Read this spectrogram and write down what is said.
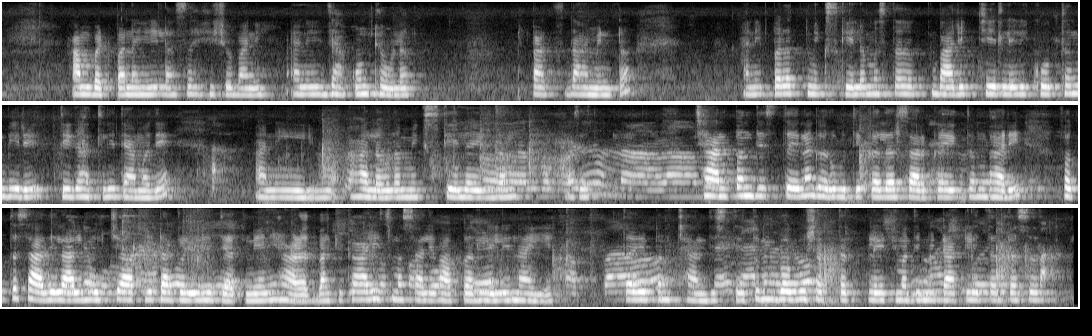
आंबटपणा येईल असं हिशोबाने. आणि झाकून ठेवलं. पाच दहा मिनटं. आणि परत मिक्स केलं. मस्त बारीक चिरलेली कोथिंबीर आहे ती घातली त्यामध्ये. आणि हलवलं मिक्स केलं एकदम. असं छान पण दिसतंय ना घरगुती कलरसारखं एकदम भारी. फक्त साधी लाल मिरची आपली टाकलेली त्यात मी आणि हळद. बाकी काहीच मसाले वापरलेले नाही आहे तरी पण छान दिसते तुम्ही बघू शकतात प्लेटमध्ये मी टाकले तर कसं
